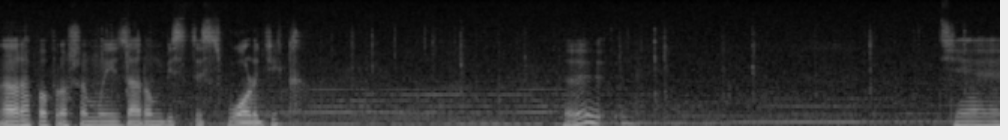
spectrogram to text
Dobra, poproszę mój zarąbisty swordzik. Yy. Gdzie?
